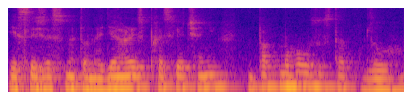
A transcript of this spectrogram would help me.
Jestliže jsme to nedělali s přesvědčením, pak mohou zůstat dlouho.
